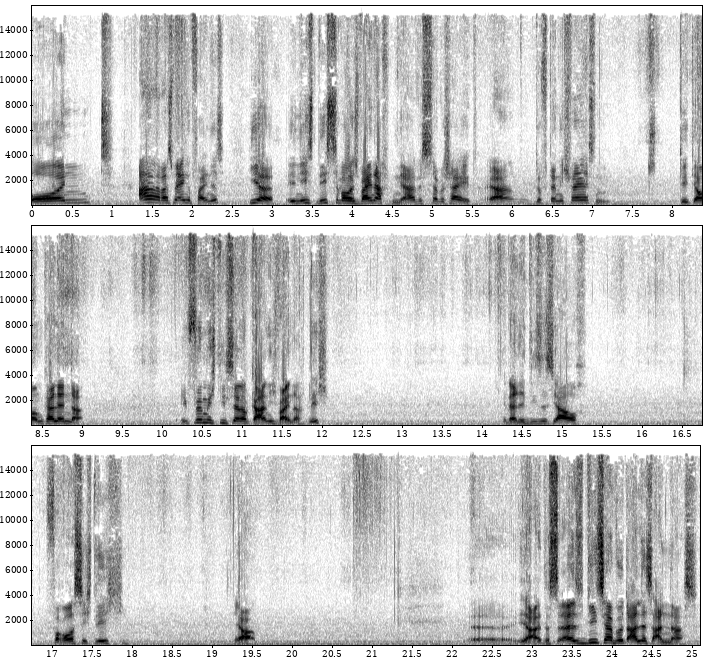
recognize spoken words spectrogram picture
Und, ah, was mir eingefallen ist, hier, nächste Woche ist Weihnachten, ja, wisst ihr Bescheid, ja, dürft ihr nicht vergessen. Steht ja auch im Kalender. Ich fühle mich dieses Jahr noch gar nicht weihnachtlich. Ich werde dieses Jahr auch voraussichtlich, ja, äh, ja, das, also dieses Jahr wird alles anders.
